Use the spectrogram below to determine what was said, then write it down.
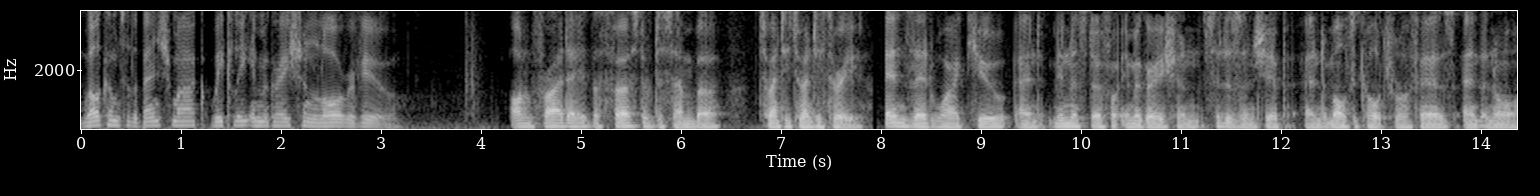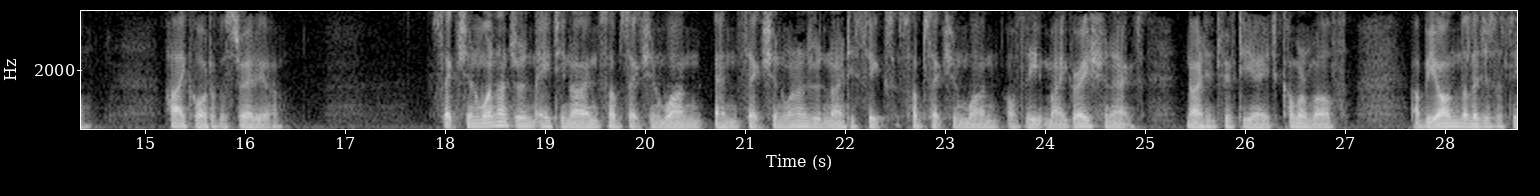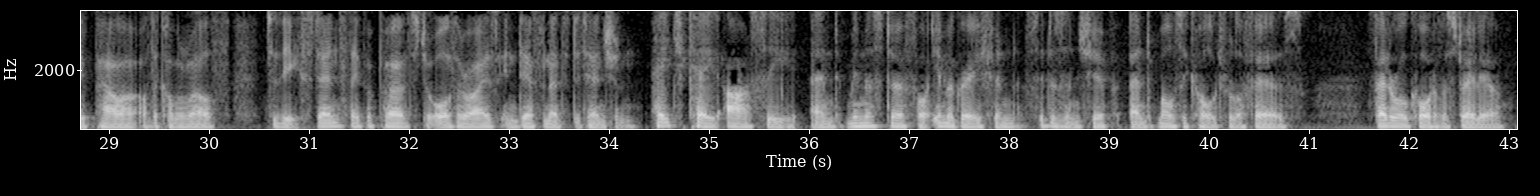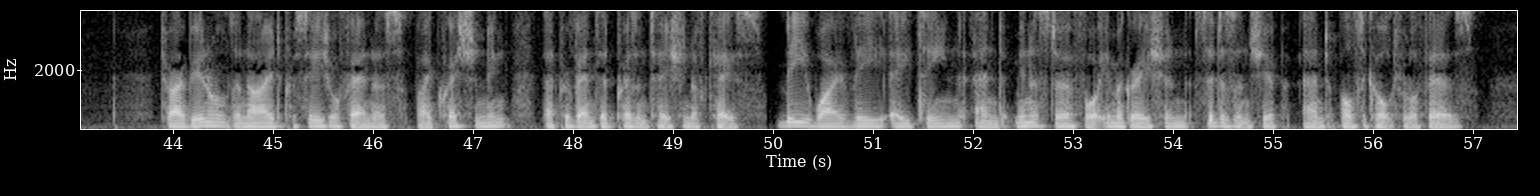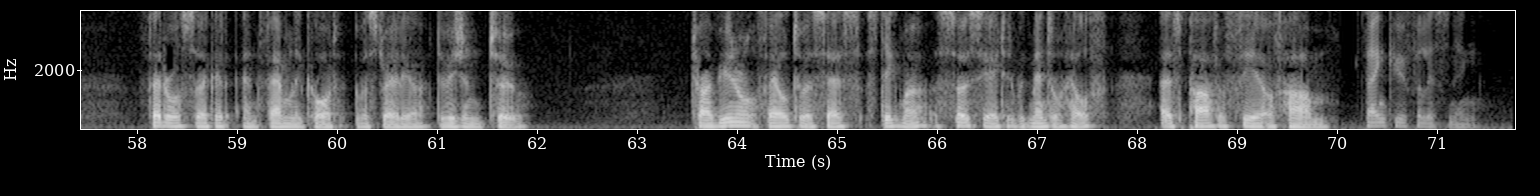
Welcome to the Benchmark Weekly Immigration Law Review. On Friday, the 1st of December 2023, NZYQ and Minister for Immigration, Citizenship and Multicultural Affairs and ANOR, High Court of Australia. Section 189, subsection 1 and Section 196, subsection 1 of the Migration Act 1958 Commonwealth are beyond the legislative power of the Commonwealth to the extent they purport to authorise indefinite detention. HKRC and Minister for Immigration, Citizenship and Multicultural Affairs. Federal Court of Australia. Tribunal denied procedural fairness by questioning that prevented presentation of case. BYV 18 and Minister for Immigration, Citizenship and Multicultural Affairs. Federal Circuit and Family Court of Australia, Division 2. Tribunal failed to assess stigma associated with mental health as part of fear of harm. Thank you for listening.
